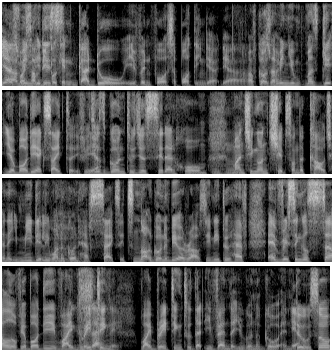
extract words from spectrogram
Yeah, That's I why mean, some people is- can gado even for supporting their their. Of course, I mean you must get your body excited. If you're Yeah. just going to just sit at home, mm-hmm. munching on chips on the couch, and then immediately want to go and have sex, it's not going to be aroused. You need to have every single cell of your body vibrating, Exactly. Vibrating to that event that you're going to go and Yeah. do. So.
